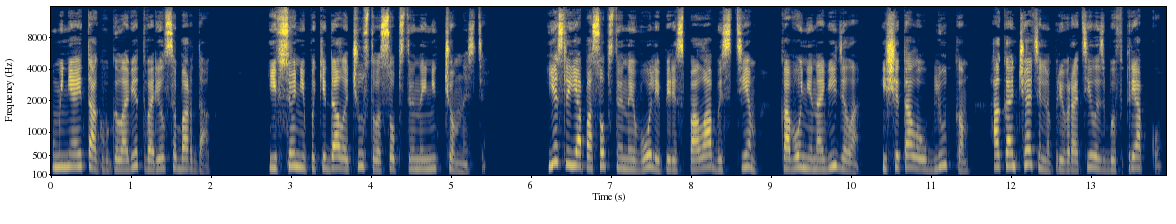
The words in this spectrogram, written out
у меня и так в голове творился бардак, и все не покидало чувство собственной никчемности. Если я по собственной воле переспала бы с тем, кого ненавидела и считала ублюдком, окончательно превратилась бы в тряпку.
